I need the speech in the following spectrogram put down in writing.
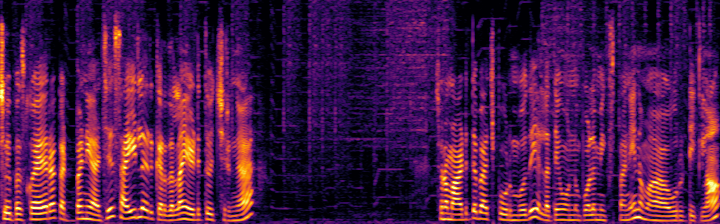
ஸோ இப்போ ஸ்கொயராக கட் பண்ணியாச்சு. சைடில் இருக்கிறதெல்லாம் எடுத்து வச்சுருங்க. ஸோ நம்ம அடுத்த பேட்ச் போடும்போது எல்லாத்தையும் ஒன்று போல் மிக்ஸ் பண்ணி நம்ம உருட்டிக்கலாம்.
